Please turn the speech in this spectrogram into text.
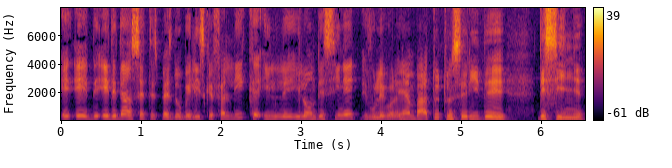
Et, et, et, dans cette espèce d'obélisque phallique, ils, ont dessiné, vous les voyez en bas, toute une série de signes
